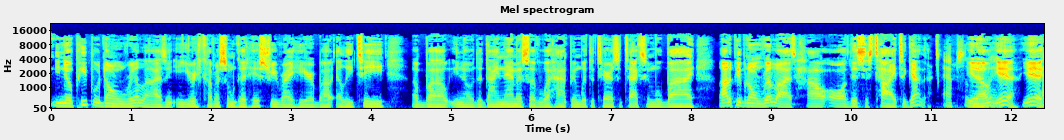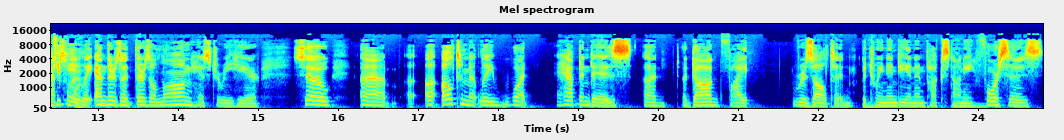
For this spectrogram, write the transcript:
you know, people don't realize, and you're covering some good history right here about LET, about you know the dynamics of what happened with the terrorist attacks in Mumbai. A lot of people don't realize how all this is tied together. Absolutely. You know, yeah, yeah. Absolutely. And there's a there's a long history here. So uh, ultimately, what happened is a, a dogfight resulted between Indian and Pakistani mm-hmm. forces.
